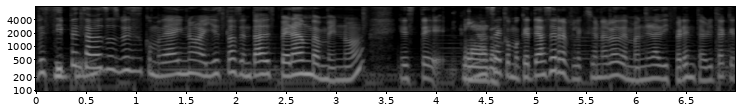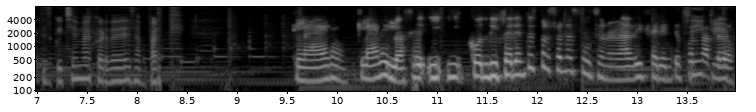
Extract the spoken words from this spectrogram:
pues sí pensabas dos veces como de, ay, no, ahí está sentada esperándome, ¿no? Este, no sé, como que te hace reflexionarlo de manera diferente. Ahorita que te escuché me acordé de esa parte. Claro, claro, y lo hace, y, con diferentes personas funcionará de diferente forma, pero,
